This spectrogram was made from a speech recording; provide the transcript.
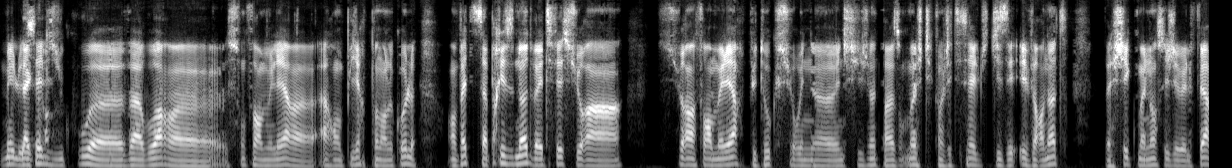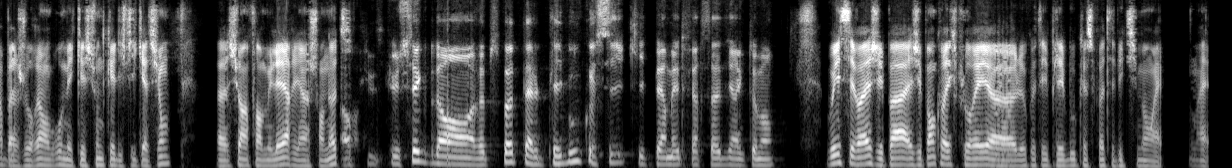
mais le sales, du coup, euh, va avoir son formulaire à remplir pendant le call. En fait, sa prise de note va être faite sur un, sur un formulaire plutôt que sur une, une fiche note. Par exemple, moi, quand j'étais sales, j'utilisais Evernote. Bah, je sais que maintenant, si je vais le faire, bah, j'aurai en gros mes questions de qualification euh, sur un formulaire et un champ notes. tu, sais que dans HubSpot, tu as le playbook aussi qui te permet de faire ça directement? Oui, c'est vrai, j'ai pas, j'ai pas encore exploré euh, le côté playbook HubSpot, effectivement, ouais. ouais,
